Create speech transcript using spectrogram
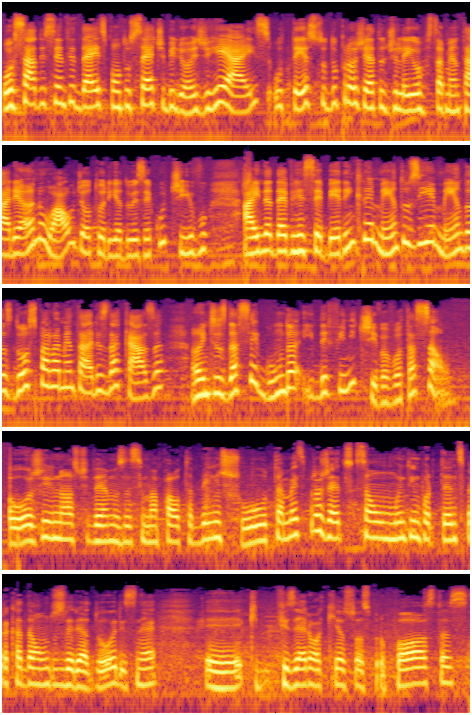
Orçado em 110,7 bilhões de reais, o texto do projeto de lei orçamentária anual de autoria do Executivo ainda deve receber incrementos e emendas dos parlamentares da Casa antes da segunda e definitiva votação. Hoje nós tivemos assim uma pauta bem enxuta, mas projetos que são muito importantes para cada um dos vereadores, né? É, que fizeram aqui as suas propostas.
